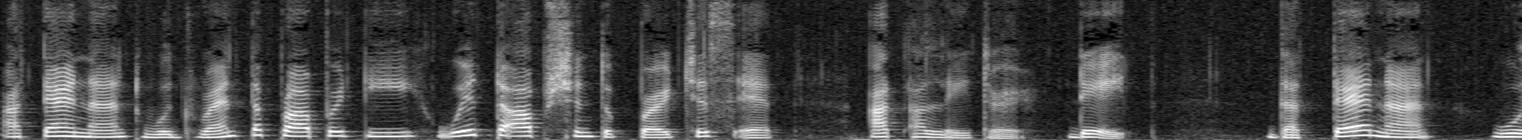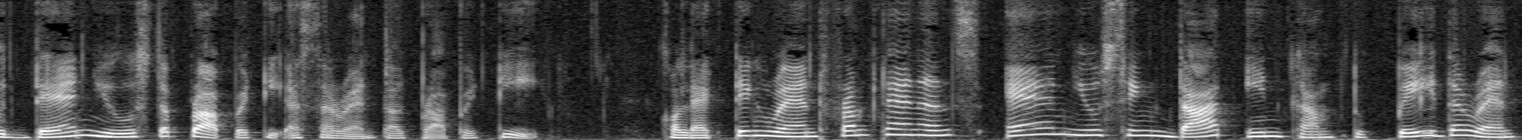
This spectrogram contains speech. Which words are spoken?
a tenant would rent the property with the option to purchase it at a later date. The tenant would then use the property as a rental property, collecting rent from tenants and using that income to pay the rent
